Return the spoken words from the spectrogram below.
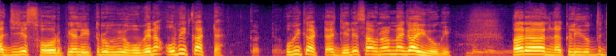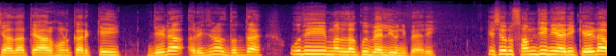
ਅੱਜ ਜੇ 100 ਰੁਪਿਆ ਲੀਟਰ ਹੋਵੇ ਹੋਵੇ ਨਾ ਉਹ ਵੀ ਘੱਟ ਹੈ। ਉਹ ਵੀ ਘੱਟ ਹੈ ਜਿਹੜੇ ਹਿਸਾਬ ਨਾਲ ਮਹਿੰਗਾਈ ਹੋ ਗਈ। ਪਰ ਨਕਲੀ ਦੁੱਧ ਜ਼ਿਆਦਾ ਤਿਆਰ ਹੋਣ ਕਰਕੇ ਜਿਹੜਾ origignal ਦੁੱਧ ਹੈ ਉਹਦੀ ਮਤਲਬ ਕੋਈ ਵੈਲਿਊ ਨਹੀਂ ਪੈ ਰਹੀ। ਕਿਸੇ ਨੂੰ ਸਮਝ ਹੀ ਨਹੀਂ ਆ ਰਹੀ ਕਿਹੜਾ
